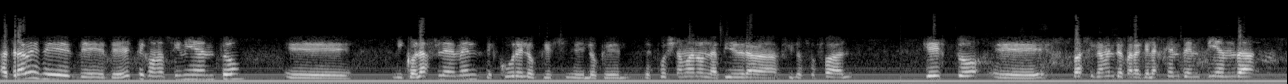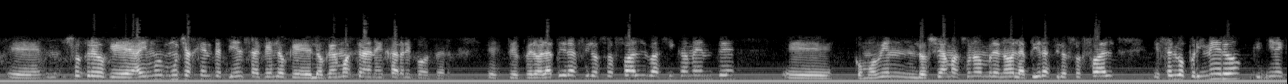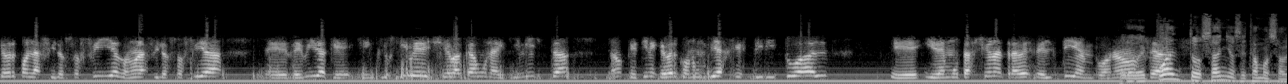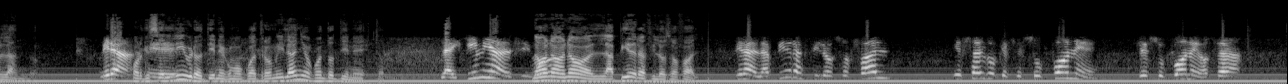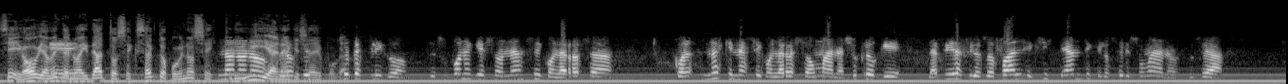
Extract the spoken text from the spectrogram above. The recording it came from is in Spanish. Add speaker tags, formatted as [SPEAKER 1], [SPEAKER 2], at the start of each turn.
[SPEAKER 1] A través de, este conocimiento, eh, Nicolás Flemel descubre lo que, lo que después llamaron la piedra filosofal, que esto eh, básicamente para que la gente entienda, eh, yo creo que hay mucha gente piensa que es lo que lo que muestran en Harry Potter, este, pero la piedra filosofal básicamente, eh, como bien lo llama su nombre, no, la piedra filosofal es algo primero que tiene que ver con la filosofía, con una filosofía eh, de vida que, inclusive lleva a cabo un alquimista, ¿no? que tiene que ver con un viaje espiritual eh, y de mutación a través del tiempo. ¿no?
[SPEAKER 2] ¿de cuántos años estamos hablando?
[SPEAKER 1] Mira,
[SPEAKER 2] Porque si el eh, libro tiene como 4.000 años, ¿cuánto tiene esto?
[SPEAKER 1] ¿La alquimia?
[SPEAKER 2] no, no, no, la piedra filosofal.
[SPEAKER 1] Mira, la piedra filosofal es algo que se supone, se supone, o sea,
[SPEAKER 2] Sí, obviamente eh, no hay datos exactos porque no se escribía en aquella época.
[SPEAKER 1] Yo te explico. Se supone que eso nace con la raza. no es que nace con la raza humana. Yo creo que la piedra filosofal existe antes que los seres humanos. O sea,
